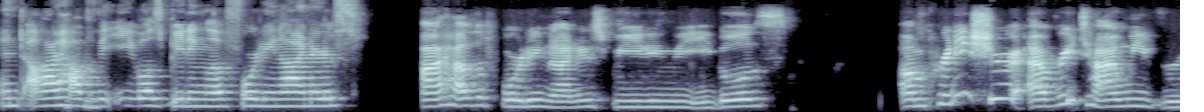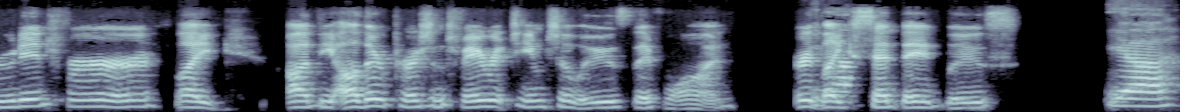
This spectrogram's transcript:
and I have Mhm. the Eagles beating the 49ers. I have the 49ers beating the Eagles. I'm pretty sure every time we've rooted for like uh the other person's favorite team to lose, they've won. Or Yeah. like said they'd lose. Yeah.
